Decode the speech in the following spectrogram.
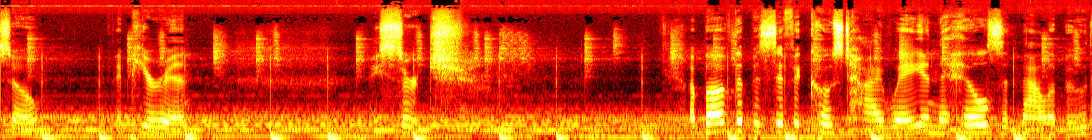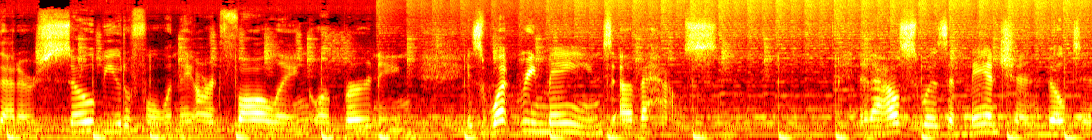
So, I peer in, I search. Above the Pacific Coast Highway and the hills of Malibu that are so beautiful when they aren't falling or burning is what remains of a house. The house was a mansion built in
